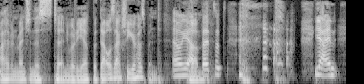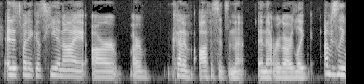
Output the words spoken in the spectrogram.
I haven't mentioned this to anybody yet, but that was actually your husband. Oh yeah, Um, that's it's yeah, and and it's funny because he and I are are kind of opposites in that in that regard. Like obviously,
